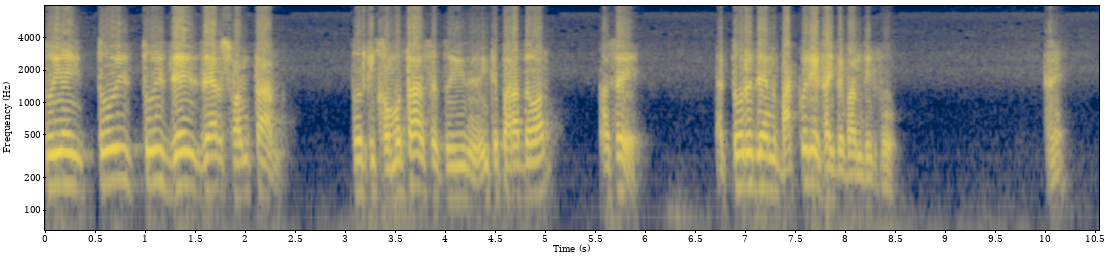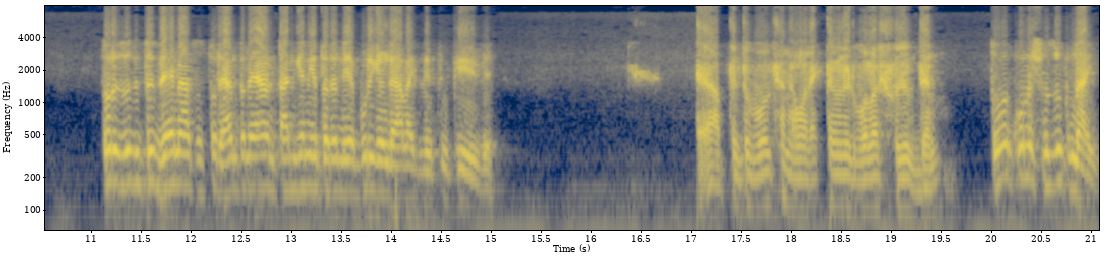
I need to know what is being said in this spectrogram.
তুই এই তুই তুই যে যার সন্তান তোর কি ক্ষমতা আছে তুই ইতে পারা দেওয়ার? আছে? আর তোরে দেন ভাগ করিয়ে খাইতে বান্দির হ্যাঁ? তোর যদি তুই জেনে আসিস তোর হ্যান তো হ্যান টানকে নিয়ে তোরে নিয়ে বুড়ি গঙ্গা হালাই দিলে তুই কি হইবে? আপনি তো বলছেন আমার একটা মিনিট বলার সুযোগ দেন। তোর কোনো সুযোগ নাই।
